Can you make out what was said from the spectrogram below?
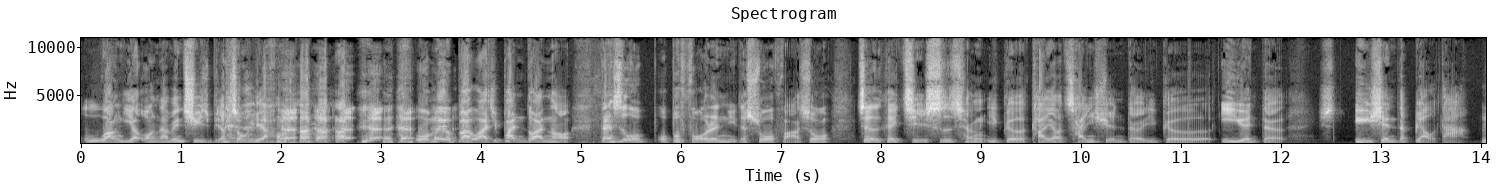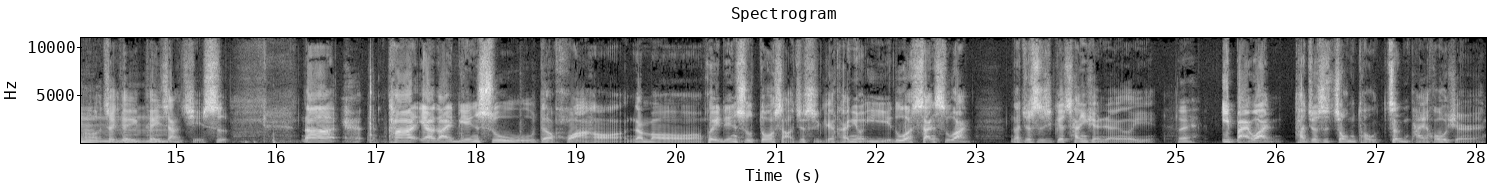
吾往矣要往哪边去是比较重要，我没有办法去判断哦，但是我我不否认你的说法，说这个可以解释成一个他要参选的一个意愿的预先的表达，哦，这个可以可以这样解释。那他要来连数的话哈，那么会连数多少就是一个很有意义。如果三十万。那就是一个参选人而已。对，一百万他就是总统正牌候选人。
